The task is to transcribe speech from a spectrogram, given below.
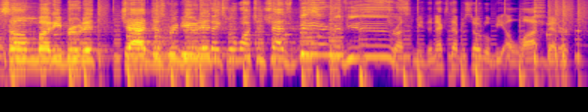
Somebody brewed it. Chad just reviewed it. Thanks for watching Chad's Beer Review. Trust me, the next episode will be a lot better.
